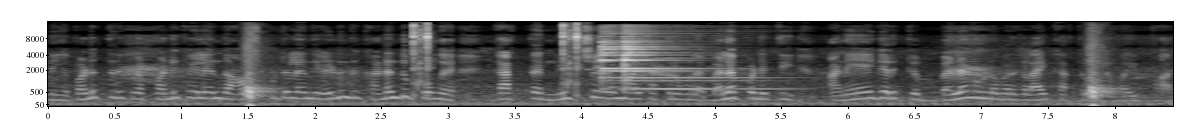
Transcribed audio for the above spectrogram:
நீங்க படுத்திருக்கிற படுக்கையிலேருந்து ஹாஸ்பிட்டல்ல இருந்து எழுந்து கடந்து போங்க. கர்த்தர் நிச்சயமாய் கர்த்தர் உங்களை பலப்படுத்தி அநேகருக்கு பலன் உள்ளவர்களாய் கர்த்தர் உங்களை வைப்பார்.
